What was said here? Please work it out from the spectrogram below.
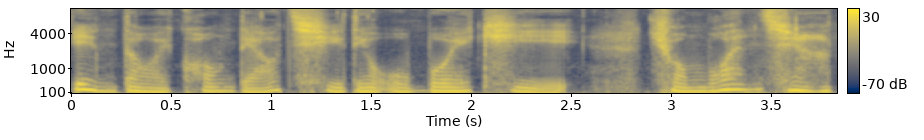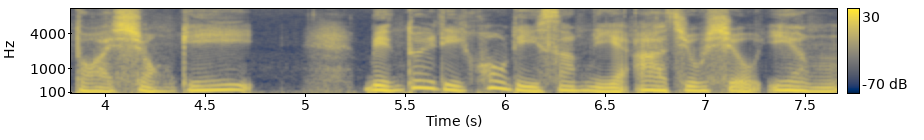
印度的空调市场有尾气，充满正大商机。面对二零二三年亚洲首映，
